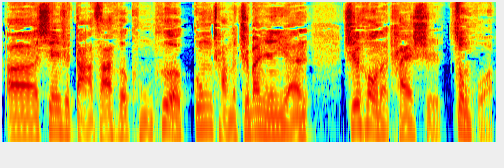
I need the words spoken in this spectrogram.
呃，先是打砸和恐吓工厂的值班人员，之后呢开始纵火。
